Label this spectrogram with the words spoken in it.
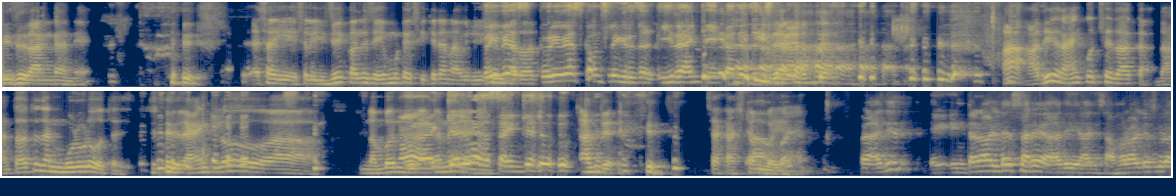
ఇది రాగానే. అసలు అసలు విజయ్ కాలేజ్ ఏముంటాయి? సిటీ అని అవి చూసిన తర్వాత ప్రీవియస్ కౌన్సిలింగ్ రిజల్ట్. ఈ ర్యాంక్ అది ర్యాంక్ వచ్చేదాకా. దాని తర్వాత దాని మూడు కూడా పోతుంది. ర్యాంక్లో నంబర్ అంతే. చాలా కష్టం అది ఇంటర్ హాలిడేస్ సరే అది అది సమ్మర్ హాలిడేస్ కూడా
